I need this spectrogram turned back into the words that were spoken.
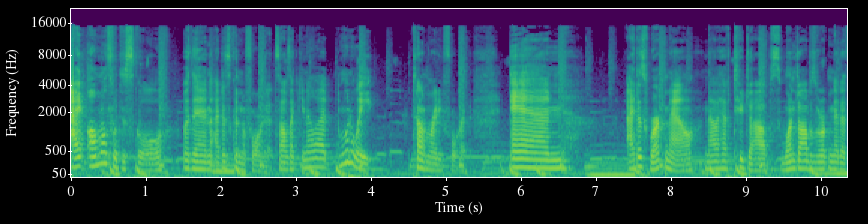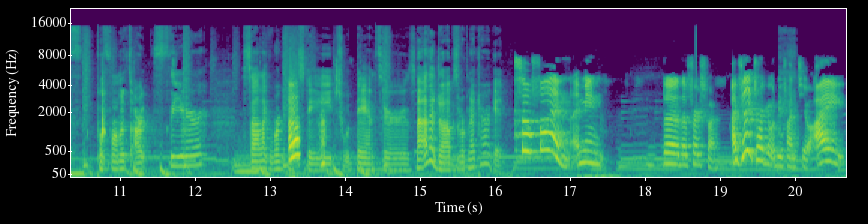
I almost went to school, but then I just couldn't afford it. So I was like, you know what? I'm gonna wait till I'm ready for it. And I just work now. Now I have two jobs. One job is working at a performance arts theater. So I like working Oh. on stage with dancers. My other job is working at Target. So fun. I mean, the the first one. I feel like Target would be fun too. I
